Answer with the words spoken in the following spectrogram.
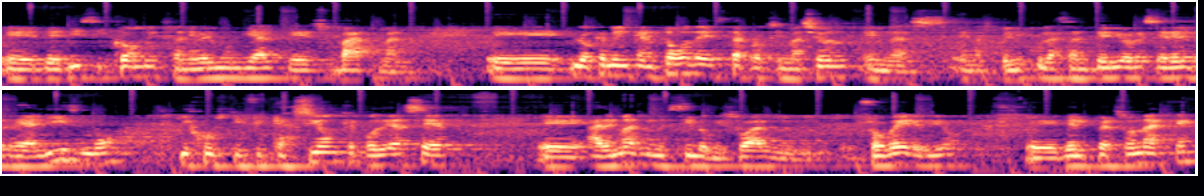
eh, de DC Comics a nivel mundial que es Batman. Eh, lo que me encantó de esta aproximación en las, en las películas anteriores era el realismo y justificación que podía hacer, eh, además de un estilo visual soberbio del personaje,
